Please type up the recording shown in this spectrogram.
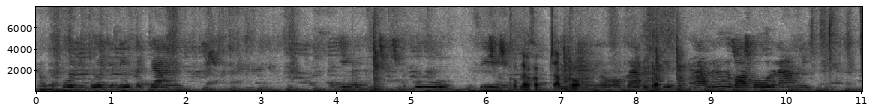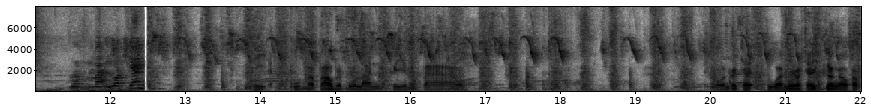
เอาตะปูอย่าเบื่ออย่าลืมตะจันยิงกูซีครบแล้วครับสามรอบเราเอากาไปกินกับข้าวเด้อบาโบนะนี่ก็บะลวดแจ้งนี่ขูดมะพร้าวแบบโบราณเคยเห็นหรือเปล่าก่ อนก็ใช้ทุกวันนี้ก็ใช้เครื่องเอาครับ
